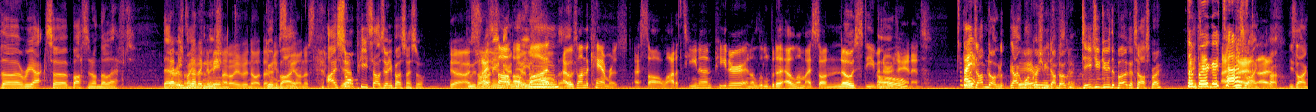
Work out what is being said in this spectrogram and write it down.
the reactor button on the left. There That is means my nothing to me. I don't even know what that means, to be honest. I saw Yeah. Peter. That was the only person I saw. Yeah, I He was saw, I running saw a lot. I was on the cameras. I saw a lot of Tina and Peter and a little bit of Ellum. I saw no Steven or Oh. Janet. I- dumb dog. Yeah, one question for you, dumb dog. Did you do the burger task, bro? The I burger didn't. I- task. He's lying. I- Right, He's lying.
